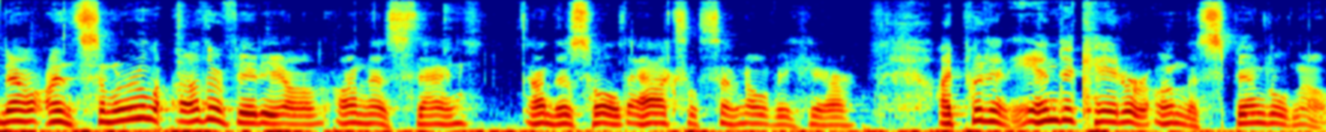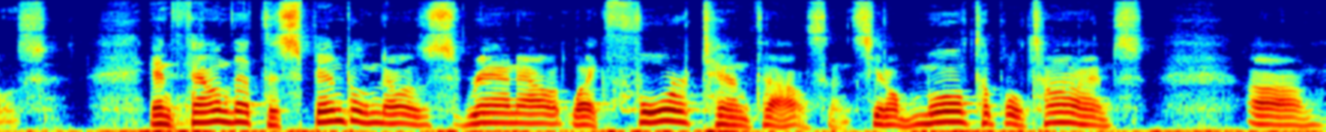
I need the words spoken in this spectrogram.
Now, on some other video on this thing, on this old Axelson over here, I put an indicator on the spindle nose and found that the spindle nose ran out like four ten thousandths, you know, multiple times um,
